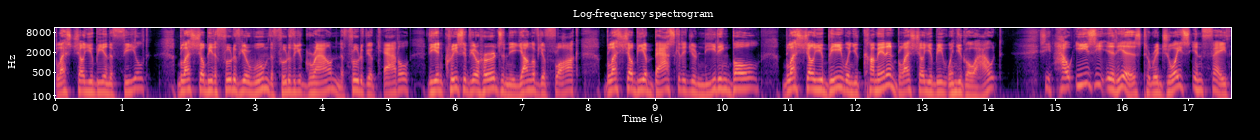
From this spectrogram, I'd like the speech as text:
blessed shall you be in the field. Blessed shall be the fruit of your womb, the fruit of your ground, and the fruit of your cattle, the increase of your herds, and the young of your flock. Blessed shall be your basket and your kneading bowl. Blessed shall you be when you come in, and blessed shall you be when you go out. See how easy it is to rejoice in faith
